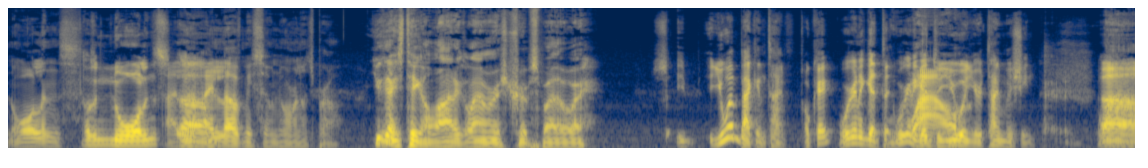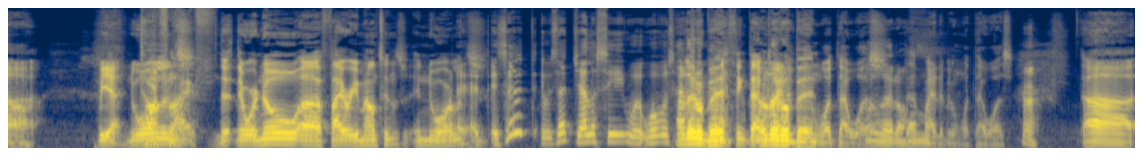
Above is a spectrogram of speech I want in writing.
New Orleans. I was in New Orleans. I, lo- I Um, love me some New Orleans, bro. You guys take a lot of glamorous trips, by the way. you went back in time, okay? We're gonna get to we're gonna get to you and your time machine. Uh, but yeah, New Tough Orleans. life. There, there were no uh, fiery mountains in New Orleans. Uh, Is it? Was that jealousy? What, what was happening? A little bit. I think that a might little have been what that was. A little. That might have been what that was. Uh,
